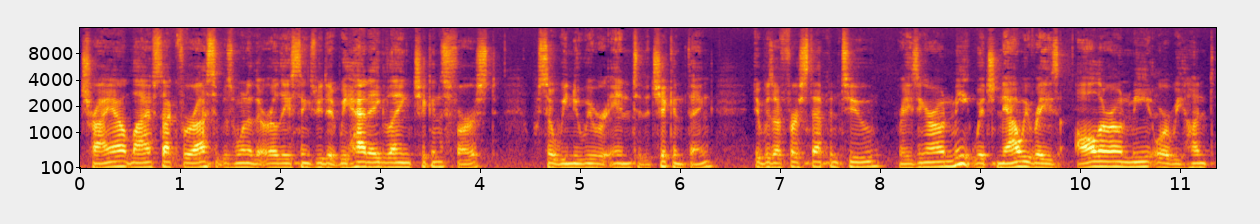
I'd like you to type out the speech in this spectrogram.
try out livestock for us. It was one of the earliest things we did. We had egg laying chickens first, so we knew we were into the chicken thing. It was our first step into raising our own meat, which now we raise all our own meat or we hunt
